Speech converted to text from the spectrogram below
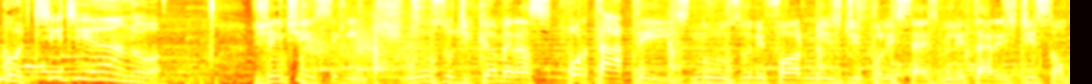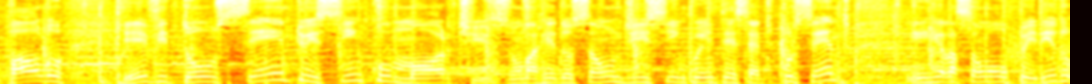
Cotidiano. Gente, seguinte, o uso de câmeras portáteis nos uniformes de policiais militares de São Paulo evitou 105 mortes, uma redução de 57% em relação ao período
